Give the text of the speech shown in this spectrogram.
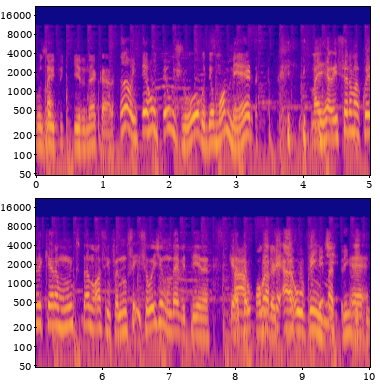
Os, oito tiros, né, cara? Não, interrompeu o jogo, deu mó merda. Mas isso era uma coisa que era muito da nossa infância. Não sei se hoje não deve ter, né? Que Ah, até o, fogo de a- o vendi. é,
